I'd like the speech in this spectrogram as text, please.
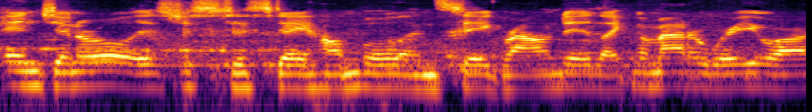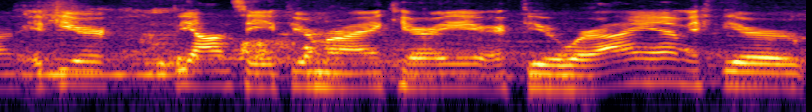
in general is just to stay humble and stay grounded. Like no matter where you are, if you're Beyonce, if you're Mariah Carey, if you're where I am, if you're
